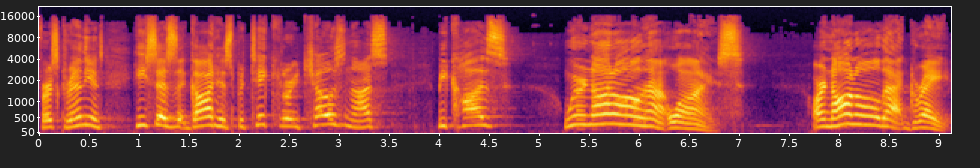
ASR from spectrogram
1 Corinthians, he says that God has particularly chosen us because we're not all that wise are not all that great.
